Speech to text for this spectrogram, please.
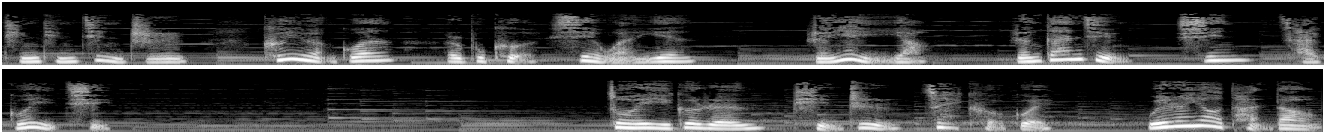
亭亭净植，可远观而不可亵玩焉。人也一样，人干净，心才贵气。作为一个人，品质最可贵，为人要坦荡，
